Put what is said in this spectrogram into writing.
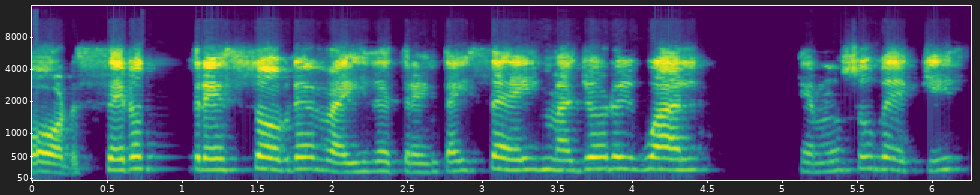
por 0,3 sobre raíz de 36 mayor o igual que mu sub x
